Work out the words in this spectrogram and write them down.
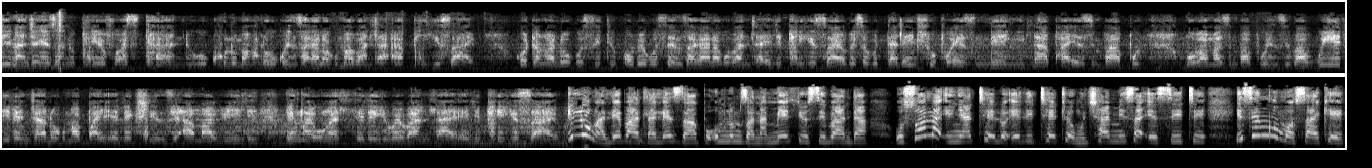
thina njengezanu p f asithandi ukukhuluma kwenzakala kumabandla aphikisayo kodwa ngalokhu sithi obekusenzakala kubandla eliphikisayo bese kudale inhlupho eziningi lapha ezimbabwe ngoba amazimbabwenzi babuyelile njalo kuma-by elections amabili ngenxa yokungahleleki kwebandla eliphikisayo. Ilunga lebandla lezaphu umnumzana matthew sibanda usola inyathelo elithethwe nguchamisa esithi isinqumo sakhe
